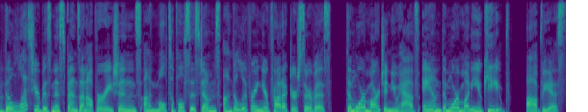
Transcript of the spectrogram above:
The less your business spends on operations, on multiple systems, on delivering your product or service, the more margin you have and the more money you keep. Obvious.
